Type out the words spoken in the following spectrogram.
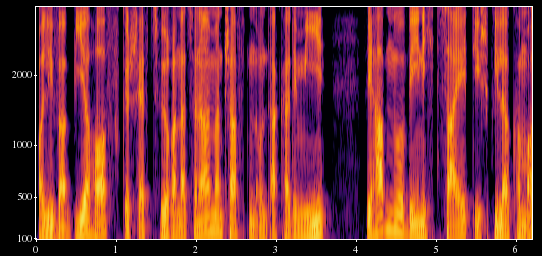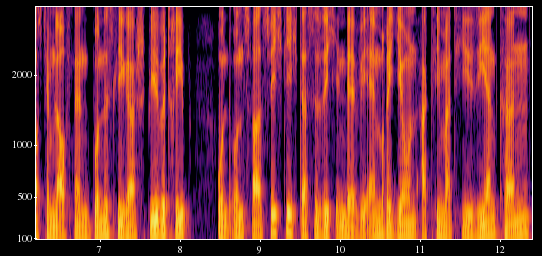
Oliver Bierhoff, Geschäftsführer Nationalmannschaften und Akademie. Wir haben nur wenig Zeit, die Spieler kommen aus dem laufenden Bundesliga-Spielbetrieb und uns war es wichtig, dass sie sich in der WM-Region akklimatisieren können.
